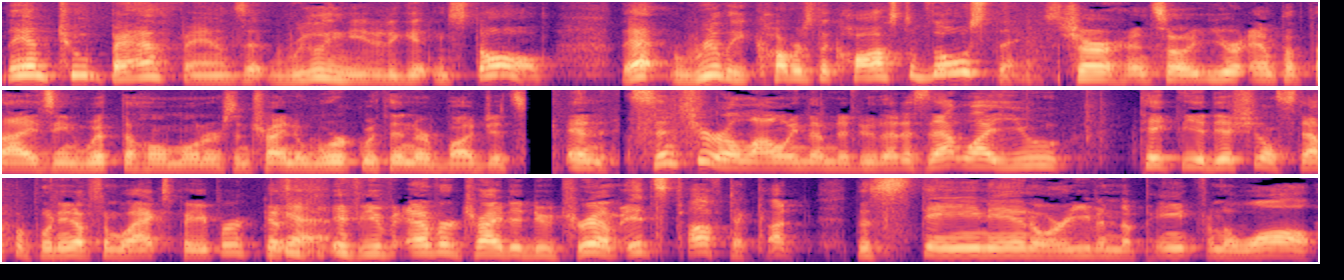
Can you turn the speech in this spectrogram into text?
they had two bath fans that really needed to get installed. That really covers the cost of those things. Sure, and so you're empathizing with the homeowners and trying to work within their budgets. And since you're allowing them to do that, is that why you take the additional step of putting up some wax paper? Because Yeah. if you've ever tried to do trim, it's tough to cut the stain in or even the paint from the wall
